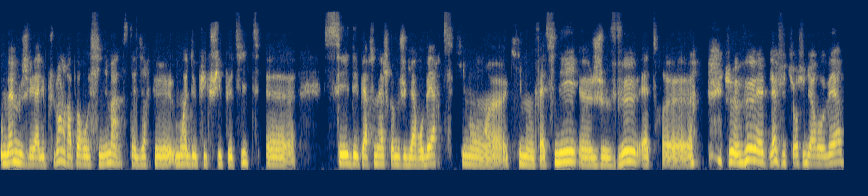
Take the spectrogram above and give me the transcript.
même, je vais aller plus loin, le rapport au cinéma. C'est-à-dire que moi, depuis que je suis petite, c'est des personnages comme Julia Roberts qui m'ont qui m'ont fascinée. je veux être je veux être la future Julia Roberts.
